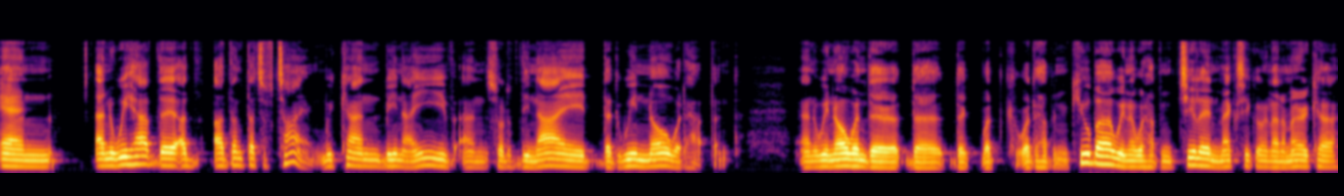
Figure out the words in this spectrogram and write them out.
and and we have the ad- advantage of time. We can be naive and sort of deny that we know what happened, and we know when the the, the what what happened in Cuba. We know what happened in Chile, in Mexico, in Latin America.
